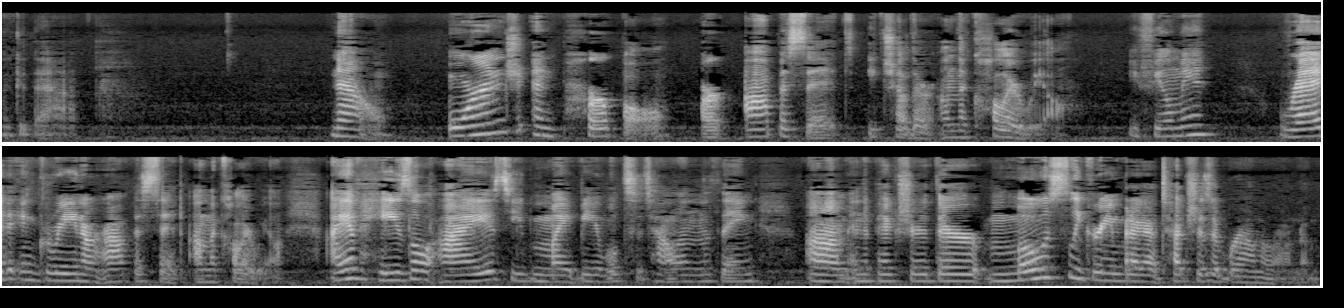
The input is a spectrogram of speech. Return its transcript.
Look at that. Now, orange and purple are opposite each other on the color wheel. You feel me? Red and green are opposite on the color wheel. I have hazel eyes. You might be able to tell in the thing, um, in the picture. They're mostly green, but I got touches of brown around them.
